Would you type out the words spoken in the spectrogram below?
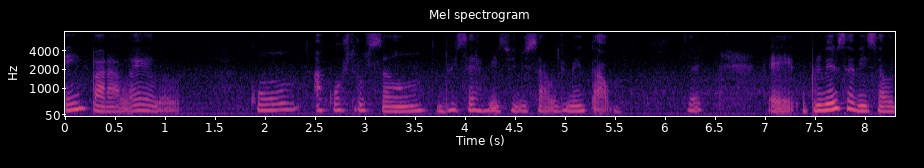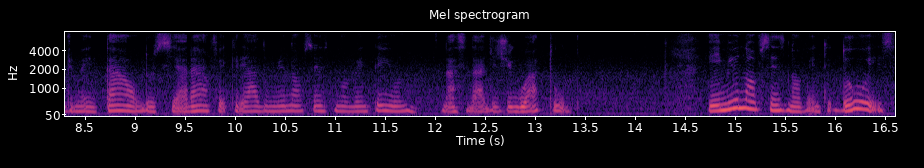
em paralelo com a construção dos serviços de saúde mental. Né? É, o primeiro serviço de saúde mental do Ceará foi criado em 1991, na cidade de Iguatu. E em 1992,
